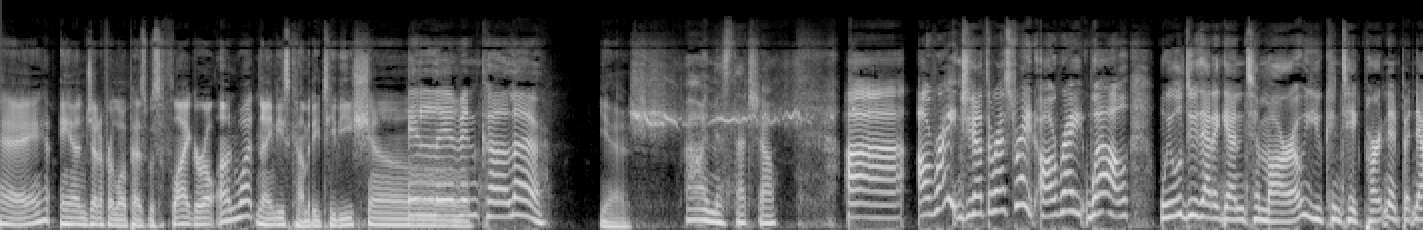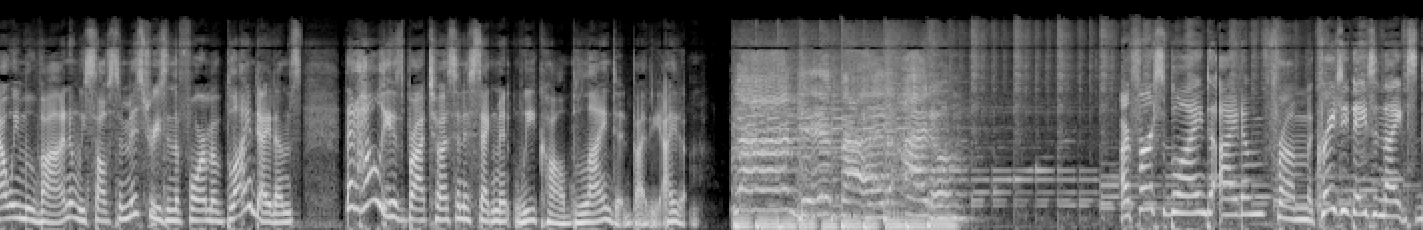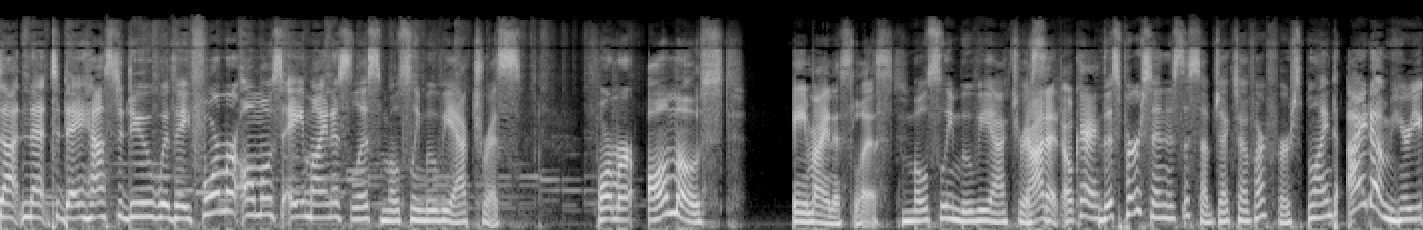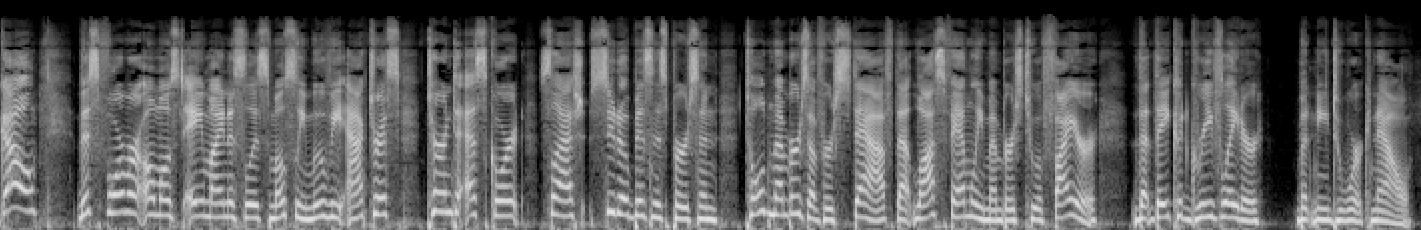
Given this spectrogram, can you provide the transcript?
and Jennifer Lopez was a fly girl on what 90s comedy TV show? In Living Color. Yes. Oh, I missed that show. Uh, all right. You got the rest right. All right. Well, we will do that again tomorrow. You can take part in it. But now we move on and we solve some mysteries in the form of blind items that Holly has brought to us in a segment we call Blinded by the Item. Our first blind item from crazydaysandnights.net today has to do with a former almost A minus list, mostly movie actress. Former almost A minus list. Mostly movie actress. Got it. Okay. This person is the subject of our first blind item. Here you go. This former almost A minus list, mostly movie actress turned escort slash pseudo business person told members of her staff that lost family members to a fire that they could grieve later but need to work now.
